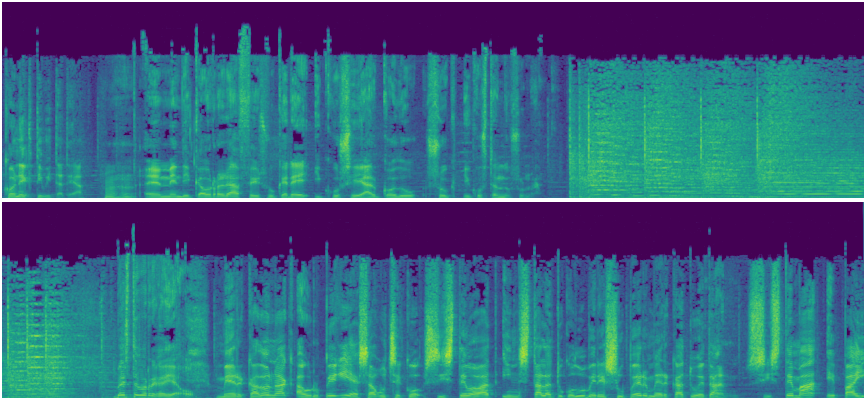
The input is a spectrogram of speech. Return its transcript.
konektibitatea. e, mendik aurrera Facebook ere ikusi halko du zuk ikusten duzuna. Beste berri gehiago. Merkadonak aurpegia ezagutzeko sistema bat instalatuko du bere supermerkatuetan. Sistema epai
